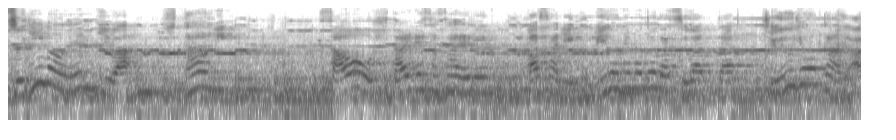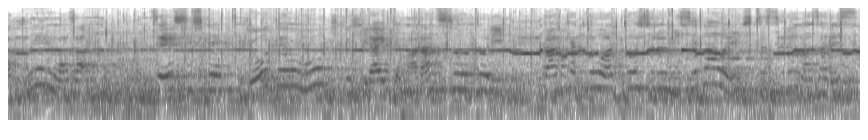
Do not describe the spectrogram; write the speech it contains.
次の演技は額竿を額で支えるまさに首の根元が座った重量感あふれる技。静止して両手を大きく開いてバランスをとり観客を圧倒する見せ場を演出する技です。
